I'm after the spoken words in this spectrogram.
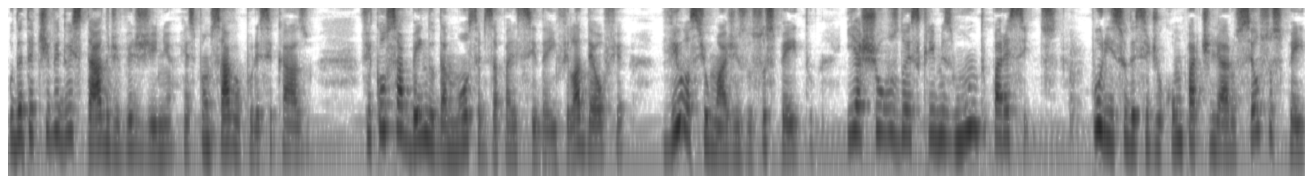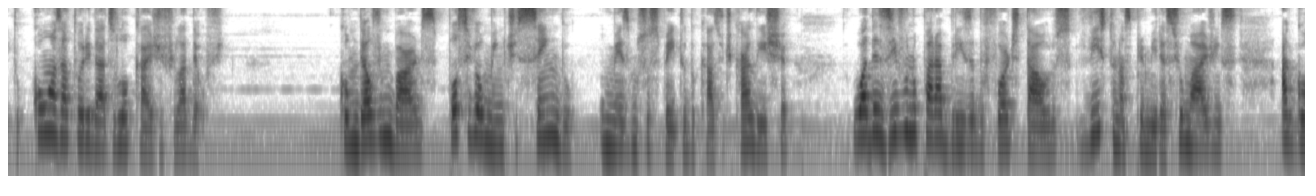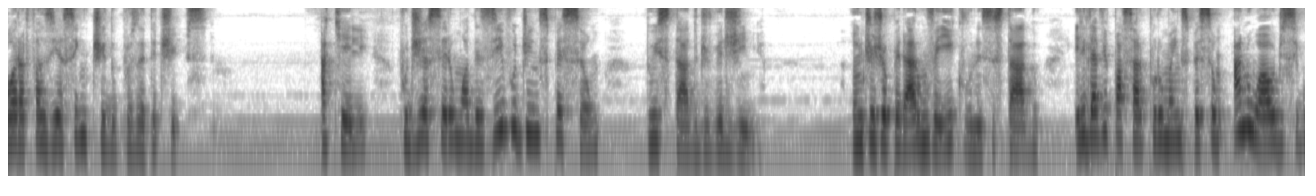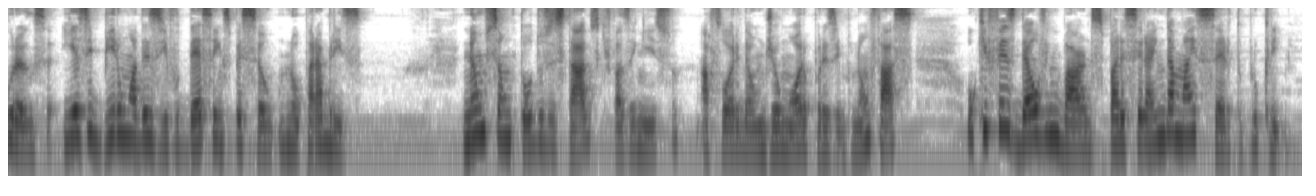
O detetive do estado de Virgínia, responsável por esse caso, ficou sabendo da moça desaparecida em Filadélfia, viu as filmagens do suspeito e achou os dois crimes muito parecidos. Por isso decidiu compartilhar o seu suspeito com as autoridades locais de Filadélfia. Com Delvin Barnes possivelmente sendo o mesmo suspeito do caso de Carlisha, o adesivo no para-brisa do Ford Taurus, visto nas primeiras filmagens, agora fazia sentido para os detetives. Aquele podia ser um adesivo de inspeção do estado de Virgínia. Antes de operar um veículo nesse estado, ele deve passar por uma inspeção anual de segurança e exibir um adesivo dessa inspeção no para-brisa. Não são todos os estados que fazem isso, a Flórida, onde eu moro, por exemplo, não faz, o que fez Delvin Barnes parecer ainda mais certo para o crime.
